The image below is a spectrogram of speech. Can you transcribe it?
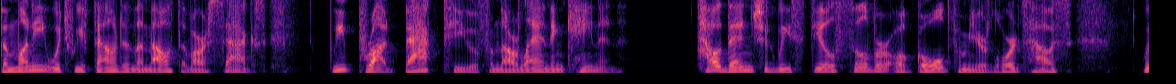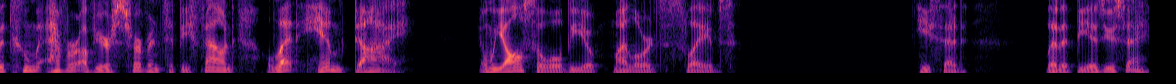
the money which we found in the mouth of our sacks, we brought back to you from our land in Canaan. How then should we steal silver or gold from your Lord's house? With whomever of your servants it be found, let him die, and we also will be my Lord's slaves. He said, Let it be as you say.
